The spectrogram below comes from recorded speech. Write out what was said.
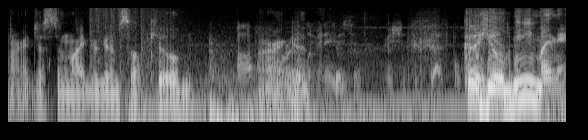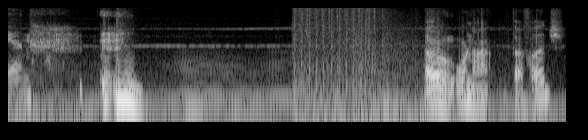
Alright, Justin might go get himself killed. Alright, good. eliminated. Mission successful. Could have healed me, my man. oh, or not. The fudge?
